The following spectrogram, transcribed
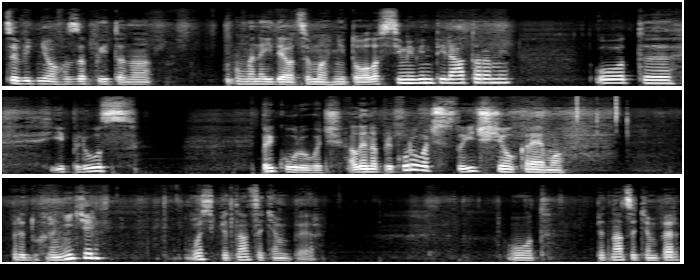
Це від нього запитано. У мене йде оце магнітола з цими вентиляторами. От, е, і плюс прикурювач. Але на прикурювач стоїть ще окремо предохранитель. Ось 15 ампер. От. 15 ампер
